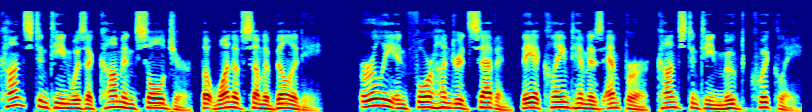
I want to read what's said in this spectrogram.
Constantine was a common soldier, but one of some ability. Early in 407, they acclaimed him as emperor. Constantine moved quickly.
